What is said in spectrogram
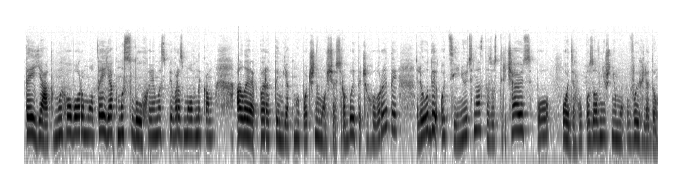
те, як ми говоримо, те, як ми слухаємо співрозмовникам. Але перед тим як ми почнемо щось робити чи говорити, люди оцінюють нас та зустрічають по одягу, по зовнішньому вигляду.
